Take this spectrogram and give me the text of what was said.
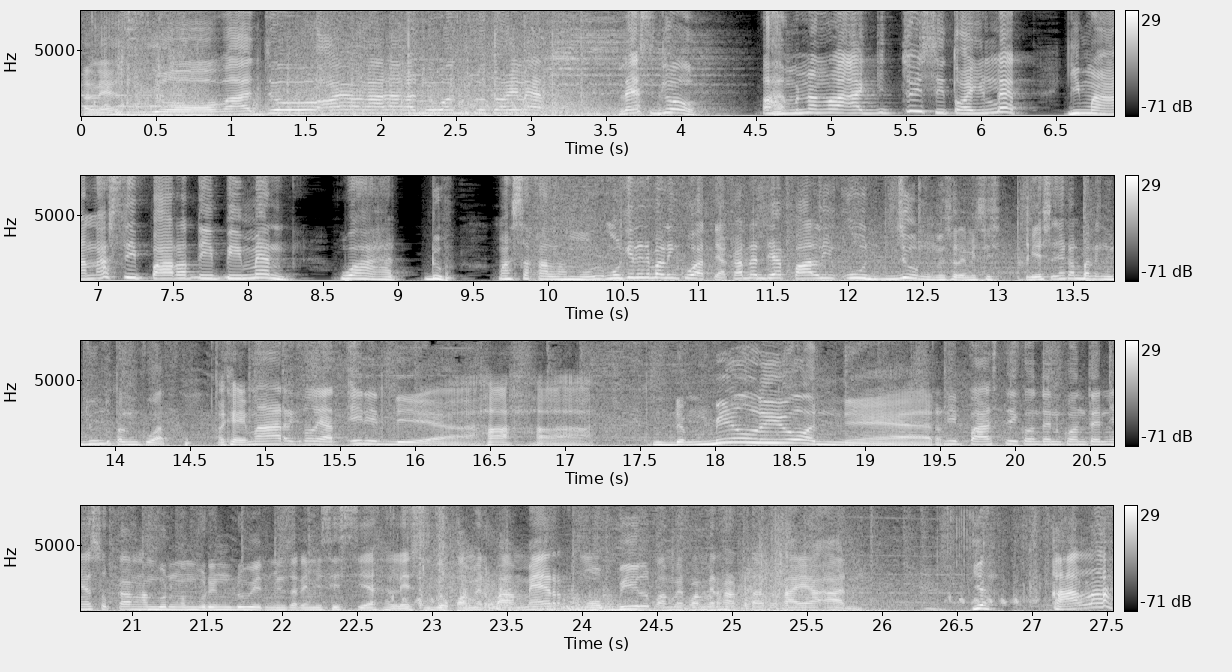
Let's go. Maju. Ayo kalahkan the one through toilet. Let's go. Ah, menang lagi cuy si toilet. Gimana sih para TV man? Waduh, masa kalah mulu? Mungkin ini paling kuat ya, karena dia paling ujung misalnya misis. Biasanya kan paling ujung itu paling kuat. Oke, mari kita lihat. Ini dia. Haha. The Millionaire. Ini pasti konten-kontennya suka ngambur-ngamburin duit misalnya misis ya. Let's go pamer-pamer mobil, pamer-pamer harta kekayaan. Ya, kalah.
